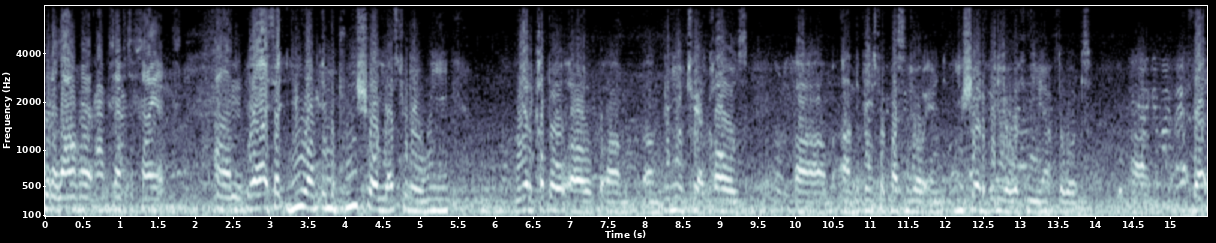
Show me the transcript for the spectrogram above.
would allow her access to science. Yeah, I said you um, in the pre-show yesterday. We we had a couple of um, um, video chat calls um, on the Facebook Messenger, and you shared a video with me afterwards um, that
